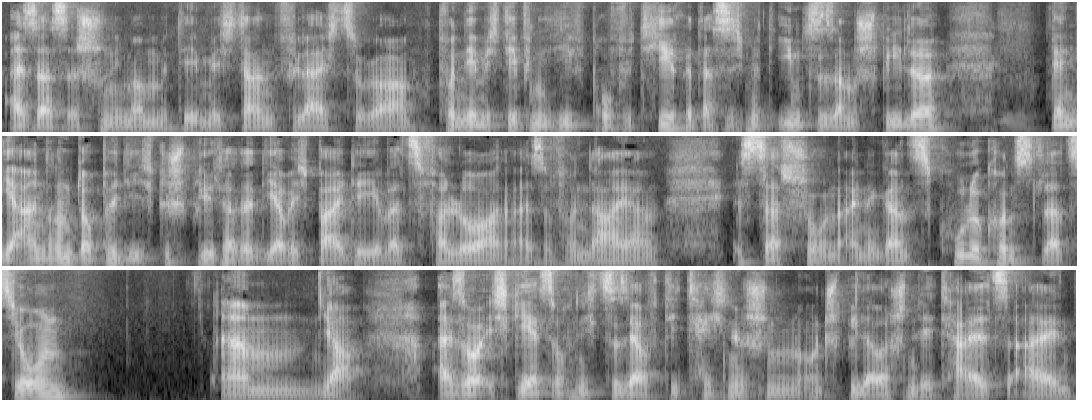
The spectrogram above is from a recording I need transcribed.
Also das ist schon jemand, mit dem ich dann vielleicht sogar, von dem ich definitiv profitiere, dass ich mit ihm zusammen spiele. Denn die anderen Doppel, die ich gespielt hatte, die habe ich beide jeweils verloren. Also von daher ist das schon eine ganz coole Konstellation. Ähm, ja, also ich gehe jetzt auch nicht so sehr auf die technischen und spielerischen Details ein.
